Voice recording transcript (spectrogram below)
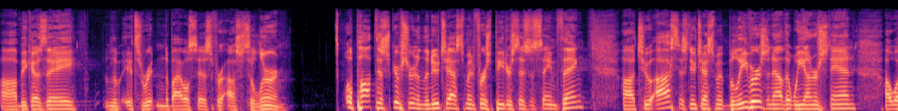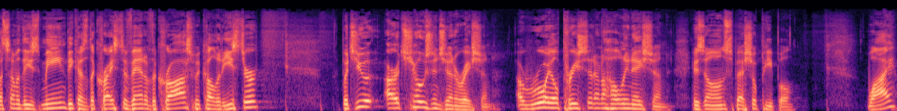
uh, because they, it's written, the Bible says, for us to learn. We'll pop this scripture in the New Testament. First Peter says the same thing uh, to us as New Testament believers. And now that we understand uh, what some of these mean because of the Christ event of the cross, we call it Easter. But you are a chosen generation, a royal priesthood and a holy nation, his own special people. Why?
